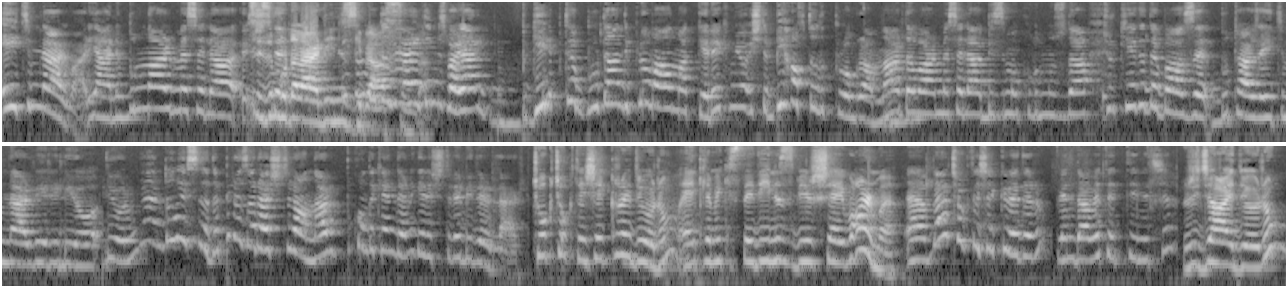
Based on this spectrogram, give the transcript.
eğitimler var. Yani bunlar mesela işte, sizin burada verdiğiniz bizim gibi burada aslında. verdiğimiz var. Yani gelip de buradan diploma almak gerekmiyor. İşte bir haftalık programlar da var mesela bizim okulumuzda. Türkiye'de de bazı bu tarz eğitimler veriliyor diyorum. Yani dolayısıyla da biraz araştıranlar bu konuda kendilerini geliştirebilirler. Çok çok teşekkür ediyorum. Eklemek istediğiniz bir şey var mı? Ee, ben çok teşekkür ederim beni davet ettiğin için. Rica ediyorum.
